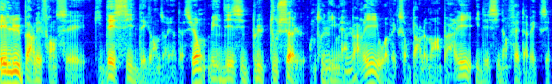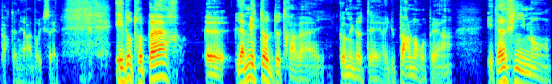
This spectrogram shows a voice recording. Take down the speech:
élu par les Français qui décide des grandes orientations, mais il décide plus tout seul, entre hmm. guillemets, à hmm. Paris ou avec son Parlement à Paris, il décide en fait avec ses partenaires à Bruxelles. Et d'autre part, euh, la méthode de travail communautaire et du Parlement européen est infiniment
